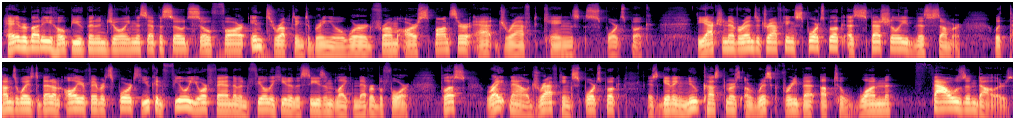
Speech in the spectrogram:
Hey everybody. Hope you've been enjoying this episode so far. Interrupting to bring you a word from our sponsor at draftkings sportsbook. The action never ends at draftkings sportsbook especially this summer. With tons of ways to bet on all your favorite sports, you can fuel your fandom and feel the heat of the season like never before. Plus, right now, DraftKings Sportsbook is giving new customers a risk free bet up to $1,000.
